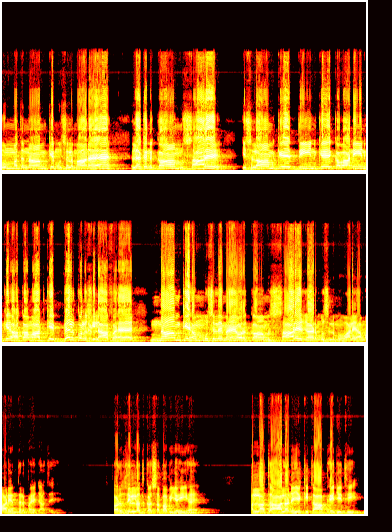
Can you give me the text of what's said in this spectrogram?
उम्मत नाम के मुसलमान है, लेकिन काम सारे इस्लाम के, दीन के, कवानीन के अहकाम के बिल्कुल खिलाफ है। नाम के हम मुस्लिम हैं और काम सारे गैर मुस्लिमों वाले हमारे अंदर पाए जाते हैं। और जिल्लत का सबब यही है। अल्लाह ताला ने ये किताब भेजी थी।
